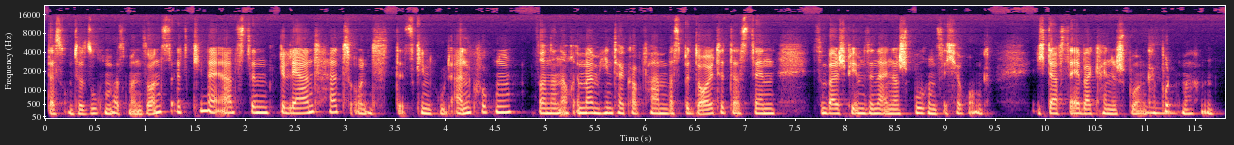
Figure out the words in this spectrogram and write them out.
das untersuchen, was man sonst als Kinderärztin gelernt hat und das Kind gut angucken, sondern auch immer im Hinterkopf haben, was bedeutet das denn zum Beispiel im Sinne einer Spurensicherung. Ich darf selber keine Spuren kaputt machen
